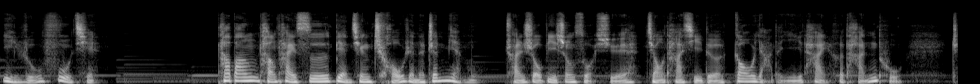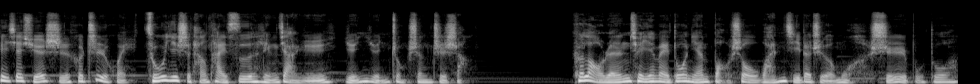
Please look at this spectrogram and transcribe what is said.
亦如父亲。他帮唐太斯辨清仇人的真面目，传授毕生所学，教他习得高雅的仪态和谈吐。这些学识和智慧，足以使唐太斯凌驾于芸芸众生之上。可老人却因为多年饱受顽疾的折磨，时日不多。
